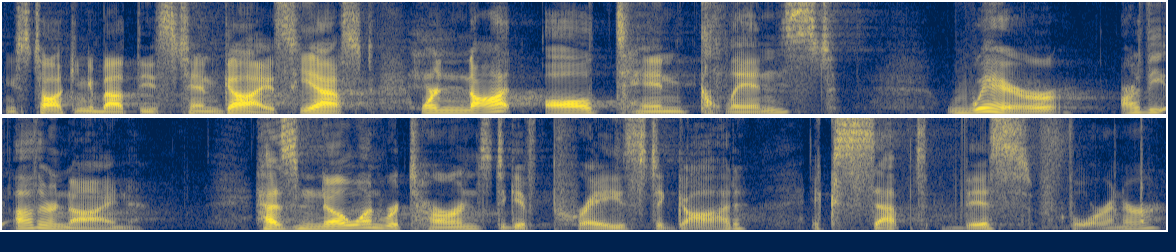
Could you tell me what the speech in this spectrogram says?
he's talking about these 10 guys, he asked, Were not all 10 cleansed? Where are the other nine? Has no one returned to give praise to God except this foreigner?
